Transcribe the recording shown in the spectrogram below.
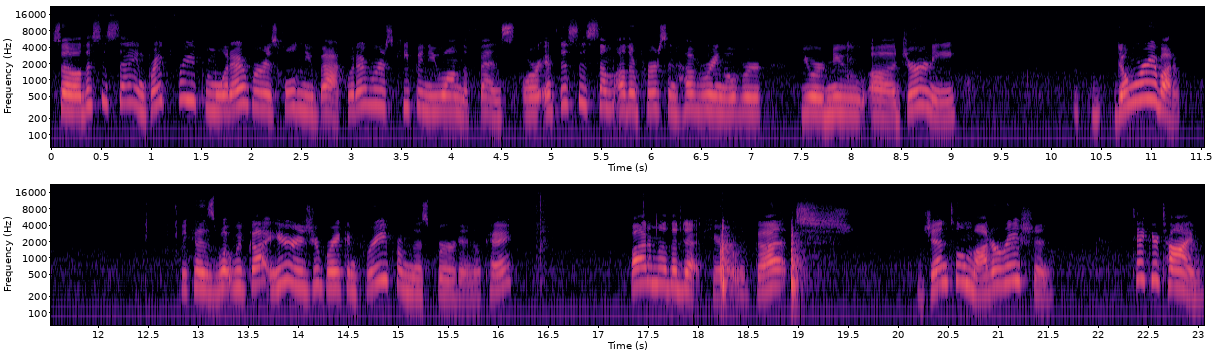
so this is saying break free from whatever is holding you back whatever is keeping you on the fence or if this is some other person hovering over your new uh, journey don't worry about it because what we've got here is you're breaking free from this burden okay Bottom of the deck here, we've got gentle moderation. Take your time.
